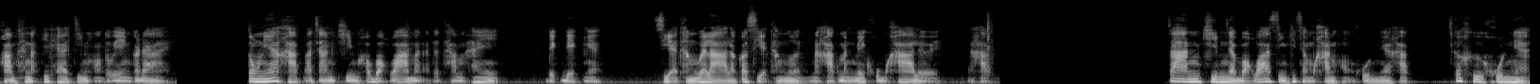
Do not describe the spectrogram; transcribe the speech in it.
ความถนัดที่แท้จริงของตัวเองก็ได้ ตรงนี้ครับอาจารย์คิมเขาบอกว่ามันอาจจะทำให้เด็กๆ เนี่ย เสียทั้งเวลาแล้วก็เสียทั้งเงินนะครับ มันไม่คุ้มค่าเลยนะครับ อาจารย์คิมเนี่ยบอกว่าสิ่งที่สำคัญของคุณเนี่ยครับ ก็คือคุณเนี่ย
